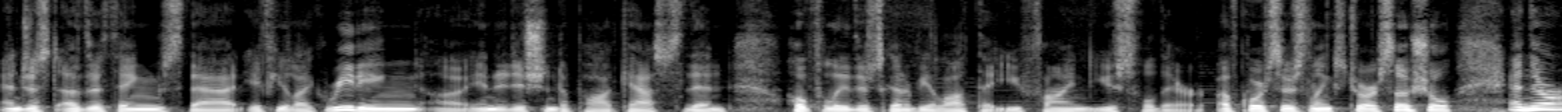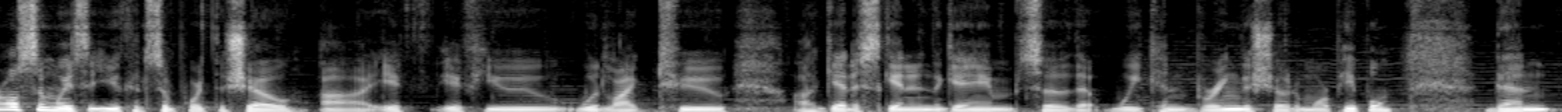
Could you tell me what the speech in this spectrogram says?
and just other things that if you like reading uh, in addition to podcasts, then hopefully there's going to be a lot that you find useful there. Of course, there's links to our social, and there are also some ways that you can support the show uh, if, if you would like to uh, get a skin in the game so that we can bring the show to more people. Then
